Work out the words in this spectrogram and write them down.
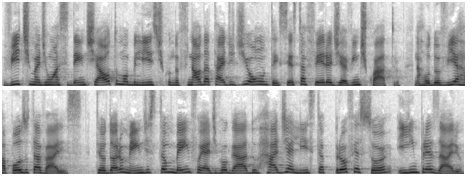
vítima de um acidente automobilístico no final da tarde de ontem, sexta-feira, dia 24, na rodovia Raposo Tavares. Teodoro Mendes também foi advogado, radialista, professor e empresário.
